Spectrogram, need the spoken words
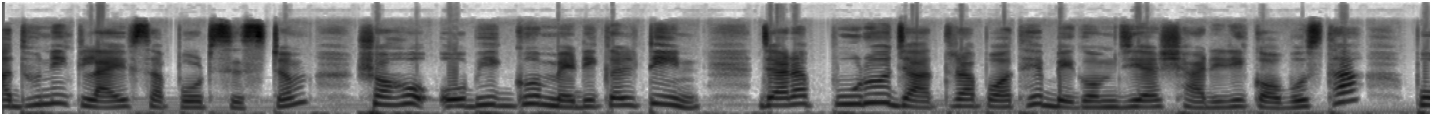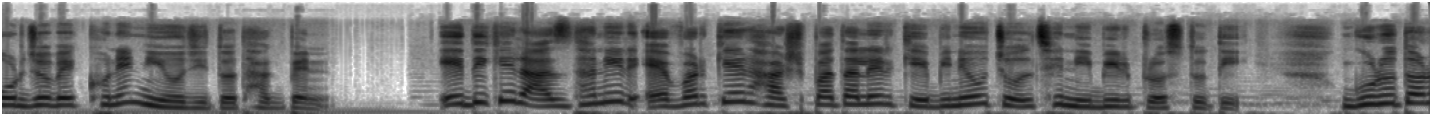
আধুনিক লাইফ সাপোর্ট সিস্টেম সহ অভিজ্ঞ মেডিকেল টিম যারা পুরো যাত্রাপথে বেগম জিয়ার শারীরিক অবস্থা পর্যবেক্ষণে নিয়োজিত থাকবেন। এদিকে রাজধানীর এভারকেয়ার হাসপাতালের কেবিনেও চলছে নিবিড় প্রস্তুতি। গুরুতর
